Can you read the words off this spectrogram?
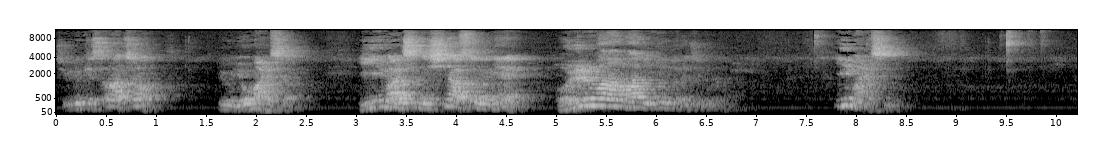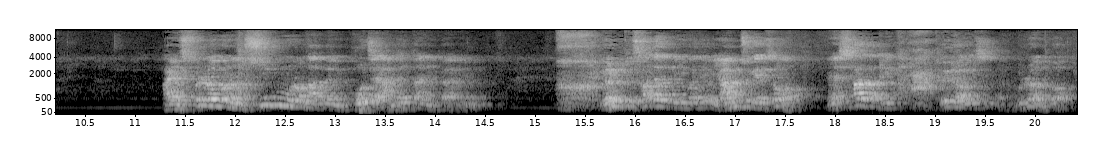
지금 이렇게 써놨죠? 요, 요 말씀. 이 말씀이 신약 성경에 얼마나 많이 인용되는지 몰라요. 이 말씀. 아니 솔로몬은 순금으로 만든 보좌에 앉았다니까요. 하, 열두 사자들이 양쪽에서 네, 사자들이 다 도열하고 있습니다. 물론 뭐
